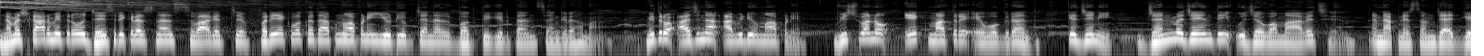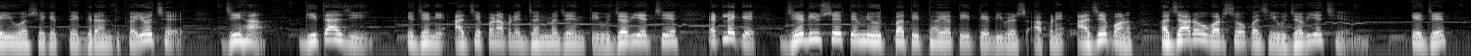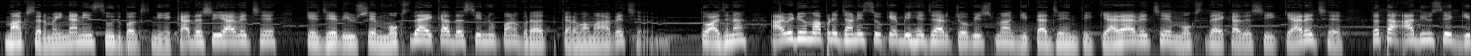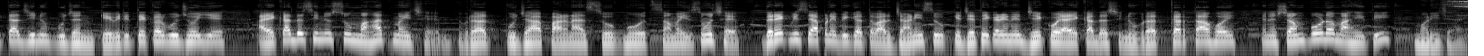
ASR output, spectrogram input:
નમસ્કાર મિત્રો, જય શ્રી કૃષ્ણ. સ્વાગત છે ફરી એક વખત આપનું આપણી યુટ્યુબ ચેનલ ભક્તિ કીર્તન સંગ્રહમાં. મિત્રો, આજના આ વિડીયોમાં આપણે વિશ્વનો એકમાત્ર એવો ગ્રંથ કે જેની જન્મ જયંતિ ઉજવવામાં આવે છે. અને આપણે સમજાઈ જ ગયું હશે કે તે ગ્રંથ કયો છે. જી હા, ગીતાજી, કે જેની આજે પણ આપણે જન્મ જયંતિ ઉજવીએ છીએ. એટલે કે જે દિવસે તેમની ઉત્પત્તિ થઈ હતી તે દિવસ આપણે આજે પણ હજારો વર્ષો પછી ઉજવીએ છીએ. કે જે માગસર મહિનાની સુદ પક્ષની એકાદશી આવે છે, કે જે દિવસે મોક્ષદા એકાદશીનું પણ વ્રત કરવામાં આવે છે. તો આજના આ વિડીયોમાં આપણે જાણીશું કે બે હજાર ચોવીસમાં ગીતા જયંતિ ક્યારે આવે છે, મોક્ષદા એકાદશી ક્યારે છે, તથા આ દિવસે ગીતાજીનું પૂજન કેવી રીતે કરવું જોઈએ આ એકાદશીનું શું મહાત્મય છે? વ્રત, પૂજા, પારણા, શુભ મુહૂર્ત, સમય શું છે? દરેક વિશે આપણે વિગતવાર જાણીશું કે જેથી કરીને જે કોઈ આ એકાદશીનું વ્રત કરતા હોય તેને સંપૂર્ણ માહિતી મળી જાય.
